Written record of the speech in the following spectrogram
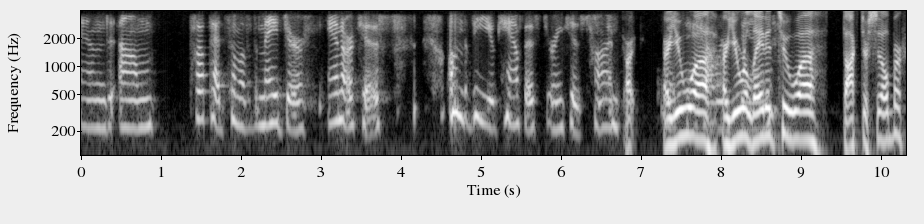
And um, Pop had some of the major anarchists on the BU campus during his time. Are, are you uh, are you related to uh, Dr. Silber?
